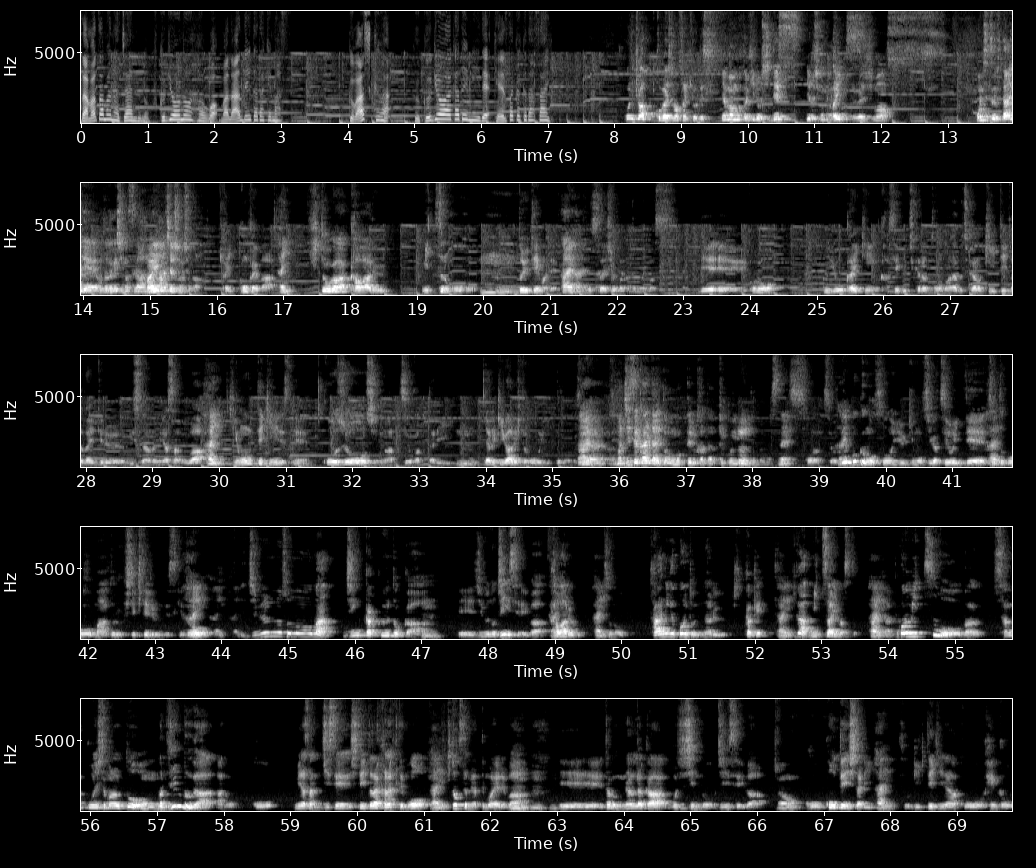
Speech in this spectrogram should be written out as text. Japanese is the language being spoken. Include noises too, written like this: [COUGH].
さまざまなジャンルの副業ノウハウを学んでいただけます詳しくは副業アカデミーで検索くださいこんにちは、小林正宏です。山本博史です。よろしくお願はいい、します。お願いします。本日二人でお届けしますが、はい何の話をしましょうか？はい、今回は、はい。人が変わる3つの方法うんというテーマではいはいお伝えしようかなと思います。で、えーこの副業解禁、稼ぐ力と学ぶ力を聞いていただいているリスナーの皆さんは、はい。基本的にですね、向上心が強かったり、うん。やる気がある人が多いと思うんですね。はいはいはい。まあ人生変えたいと思ってる方結構いると思いますね。そうなんですよ。はいで、僕もそういう気持ちが強いんで、はいずっとこう、まあ、努力してきてるんですけど、はいはい自分のその、まあ、人格とか、はい。うん。えー自分の人生が変わる、はい。その、ターニングポイントになるきっかけはい。が3つありますと。はいはい。この3つを、まあ、参考にしてもらうと、うんまあ、全部が、あの、こう、皆さん実践していただかなくても、はい。一つでもやってもらえれば、うんうんうんえー多分何らかご自身の人生が、こう、好転したり、はい。そう劇的な、こう、変化を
